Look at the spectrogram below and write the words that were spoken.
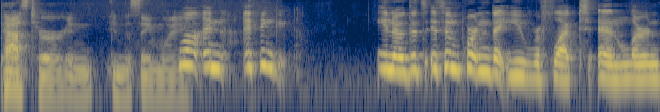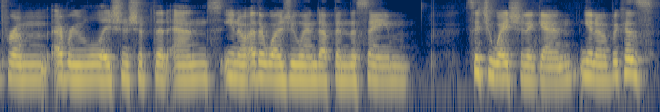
past her in in the same way. Well, and I think you know that's it's important that you reflect and learn from every relationship that ends. You know, otherwise you end up in the same situation again. You know, because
